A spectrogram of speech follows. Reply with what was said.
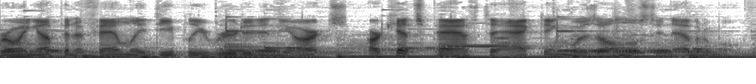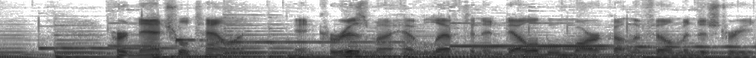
Growing up in a family deeply rooted in the arts, Arquette's path to acting was almost inevitable. Her natural talent and charisma have left an indelible mark on the film industry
